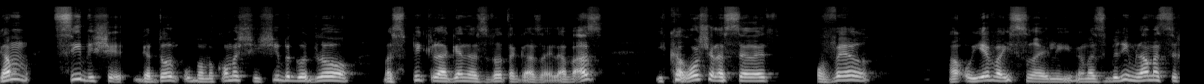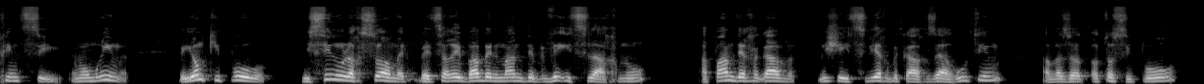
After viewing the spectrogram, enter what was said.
גם צי שגדול, הוא במקום השישי בגודלו, מספיק להגן על שדות הגז האלה, ואז עיקרו של הסרט עובר האויב הישראלי ומסבירים למה צריכים צי, הם אומרים ביום כיפור ניסינו לחסום את ביצרי באב אל מנדב והצלחנו, הפעם דרך אגב מי שהצליח בכך זה ההותים, אבל זה אותו סיפור,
